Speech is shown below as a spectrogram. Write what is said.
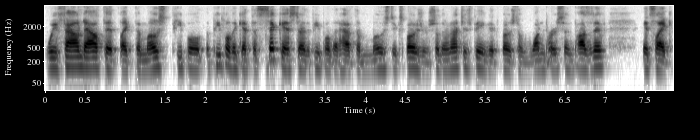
we found out that like the most people the people that get the sickest are the people that have the most exposure so they're not just being exposed to one person positive it's like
